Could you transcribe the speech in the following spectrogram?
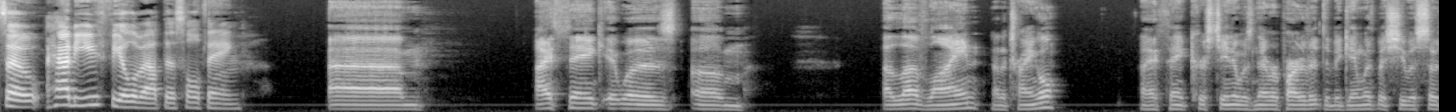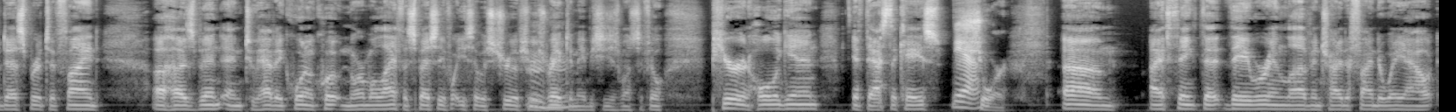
So, how do you feel about this whole thing? Um, I think it was um a love line, not a triangle. I think Christina was never part of it to begin with, but she was so desperate to find a husband and to have a quote unquote normal life, especially if what you said was true. If she was Mhm. raped and maybe she just wants to feel pure and whole again. If that's the case, Yeah. sure. Um, I think that they were in love and tried to find a way out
